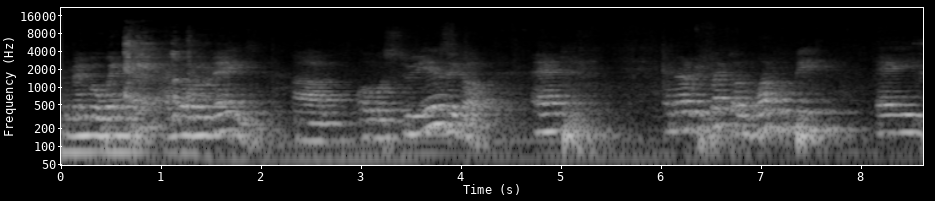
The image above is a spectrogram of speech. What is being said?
remember when I got ordained. Um, almost two years ago. And, and I reflect on what would be a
